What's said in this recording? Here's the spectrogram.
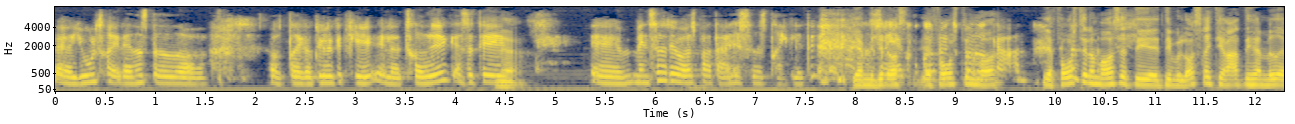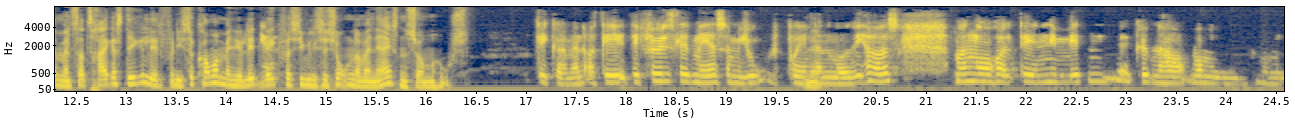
øh, juletræ et andet sted og, og drikker gløk et fjerde, eller et tredje, ikke? Altså det, Ja øh, men så er det jo også bare dejligt at sidde og strikke lidt. Jamen, det Så er det også, jeg, ønske forestiller mig jeg forestiller mig også, at det, det er vel også rigtig rart det her med, at man så trækker stikket lidt, fordi så kommer man jo lidt Ja. væk fra civilisationen, når man er i sådan et sommerhus. Det gør man, og det, det føles lidt mere som jul på en Ja. eller anden måde. Vi har også mange år holdt det inde i midten af København, hvor min, hvor min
